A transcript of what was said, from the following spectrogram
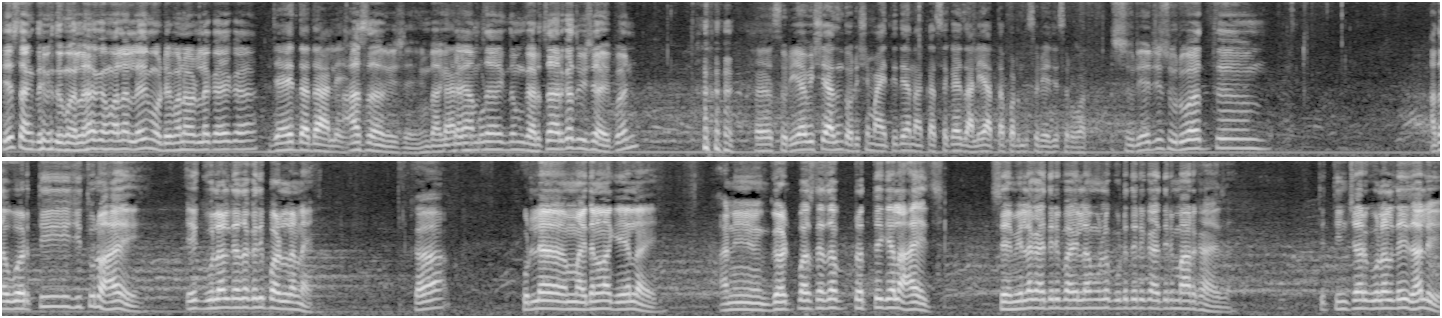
तेच सांगते मी तुम्हाला का मला लय मोठेपणा वाटलं काय का? जयेश दादा आले. असा विषय. बाकी काय आमचा एकदम घरचा सारखाच विषय आहे पण सूर्याविषयी अजून थोडीशी माहिती द्या ना कसं काय झाली आतापर्यंत सूर्याची सुरुवात? सूर्याची सुरुवात अं, आता वरती जिथून आहे एक गुलाल त्याचा कधी पडला नाही. का कुठल्या मैदानाला गेला आहे आणि गट पास त्याचा प्रत्येक याला आहेच. सेमीला काहीतरी बैलामुळं कुठेतरी काहीतरी मार खायचा. ते तीन चार गुलाल ते झाले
